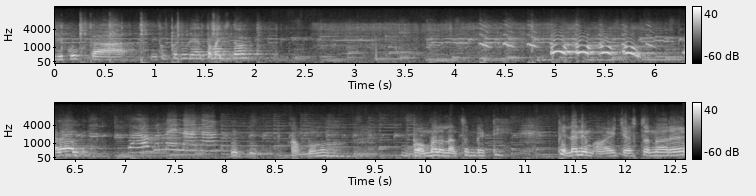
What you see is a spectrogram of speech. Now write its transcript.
ఇది కుక్క. ఈ కుక్క చూడు ఎంత మంచిదో. ఎలా ఉంది? బాగున్నాయి నాన్న. అమ్మో బొమ్మలు లంచం పెట్టి పిల్లని మాయ చేస్తున్నారే.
